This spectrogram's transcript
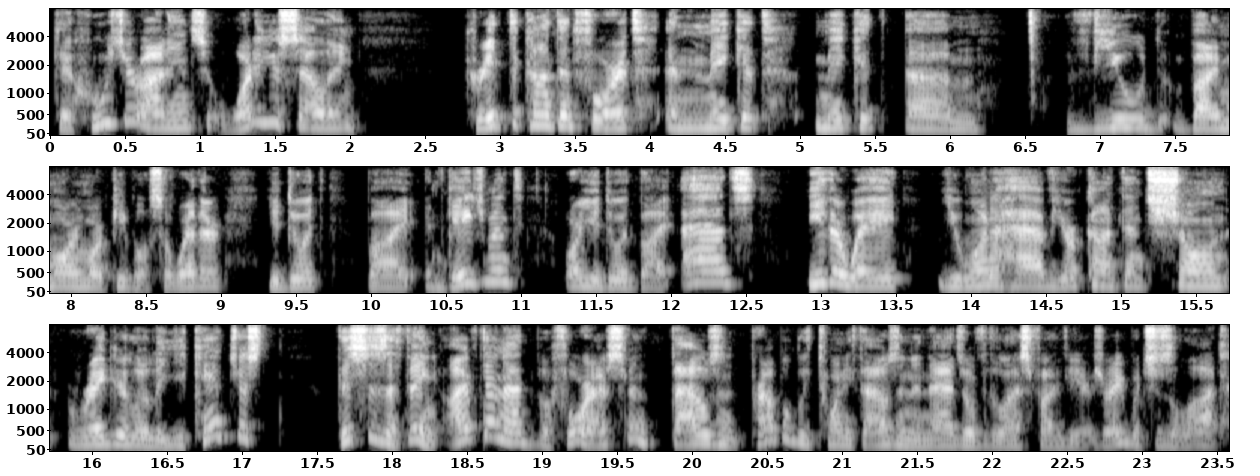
okay who's your audience? What are you selling? Create the content for it and make it make it um viewed by more and more people. So whether you do it by engagement or you do it by ads either way you want to have your content shown regularly. You can't just this is a thing I've done that before I've spent thousand probably 20,000 in ads over the last five years right which is a lot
